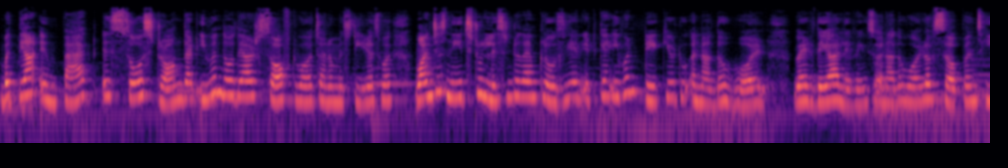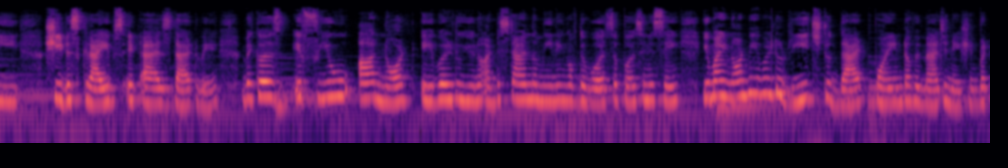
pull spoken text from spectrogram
but their impact is so strong that even though they are soft words on a mysterious word, one just needs to listen to them closely and it can even take you to another world where they are living. So another world of serpents, he she describes it as that way. Because if you are not able to, you know, understand the meaning of the words the person is saying, you might not be able to reach to that point of imagination but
